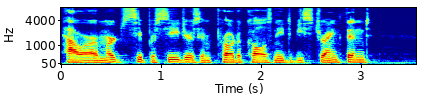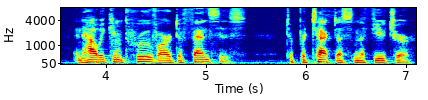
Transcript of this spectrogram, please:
how our emergency procedures and protocols need to be strengthened, and how we can improve our defenses to protect us in the future.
